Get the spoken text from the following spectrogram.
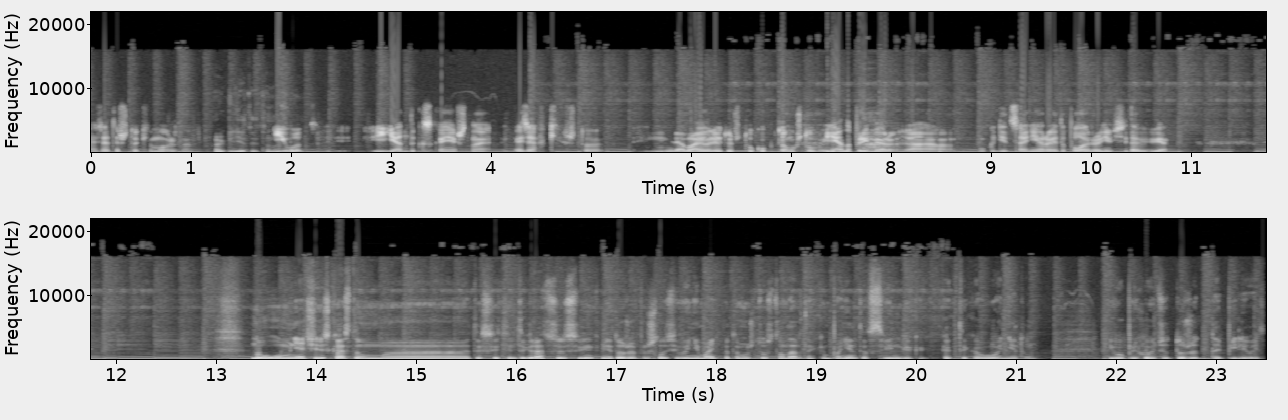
а из этой штуки можно. А где ты это И нашел? вот и Яндекс, конечно, козявки, что не добавили эту штуку, потому что у меня, например, а, у кондиционера это положение всегда вверх. Ну, у меня через кастом, э, так сказать, интеграцию Swing мне тоже пришлось вынимать, потому что у стандартных компонентов свинга как, как такового нету. Его приходится тоже допиливать.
